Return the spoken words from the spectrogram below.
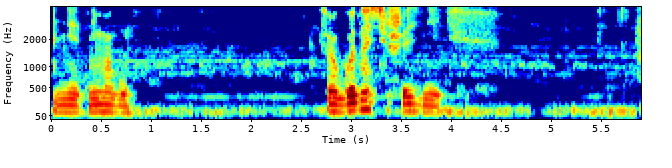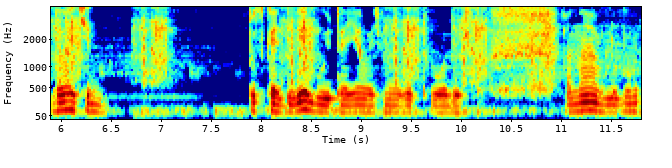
Нет, не могу. Срок годности 6 дней. Давайте пускай две будет, а я возьму вот водочку. Она в любом...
